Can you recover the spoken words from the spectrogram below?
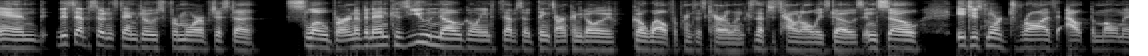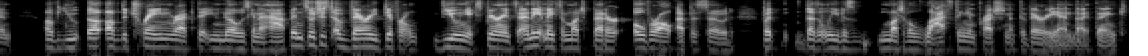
And this episode instead goes for more of just a slow burn of an end because you know going into this episode things aren't going to go go well for Princess Carolyn because that's just how it always goes. And so it just more draws out the moment of you uh, of the train wreck that you know is going to happen. So it's just a very different viewing experience. And I think it makes a much better overall episode, but doesn't leave as much of a lasting impression at the very end. I think.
